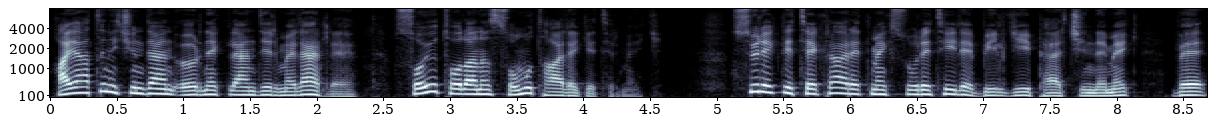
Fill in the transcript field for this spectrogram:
Hayatın içinden örneklendirmelerle soyut olanı somut hale getirmek. Sürekli tekrar etmek suretiyle bilgiyi perçinlemek ve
